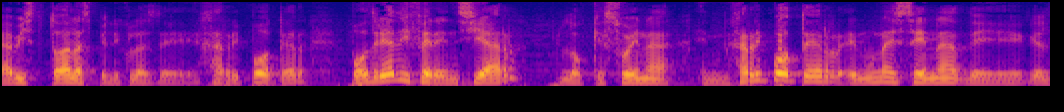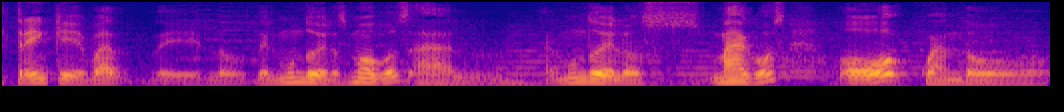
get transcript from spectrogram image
ha visto todas las películas de Harry Potter podría diferenciar lo que suena en Harry Potter en una escena del de tren que va del mundo de los moguls al, al mundo de los magos o cuando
